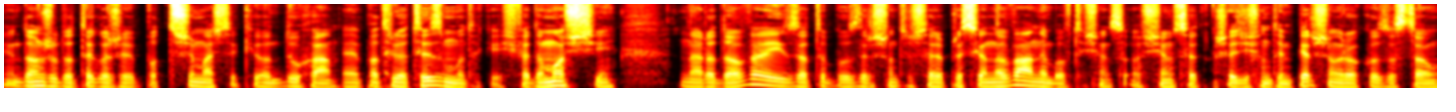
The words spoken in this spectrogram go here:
dążył do tego, żeby podtrzymać takiego ducha patriotyzmu, takiej świadomości narodowej. Za to był zresztą też represjonowany, bo w 1861 roku został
